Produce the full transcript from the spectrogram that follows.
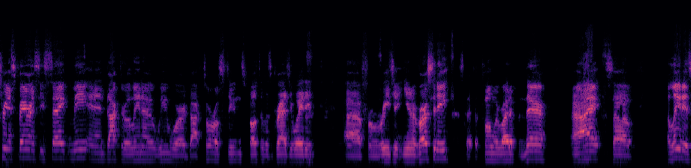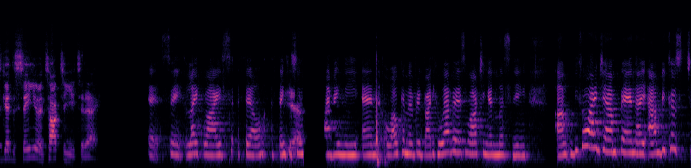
transparency's sake, me and Dr. Alina, we were doctoral students. Both of us graduated uh, from Regent University. It's got diploma right up in there. All right, so Alina, it's good to see you and talk to you today. It's uh, likewise, Phil. Thank you yeah. so much for having me, and welcome everybody, whoever is watching and listening. Um, before I jump in, I um, because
